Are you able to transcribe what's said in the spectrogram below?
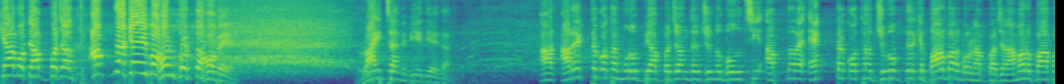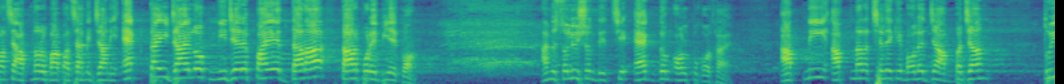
কেমতে আব্বাজান আপনাকেই বহন করতে হবে। রাইট টাইমে বিয়ে দিয়ে দেন। আর আরেকটা কথা মুরব্বী আব্বাজানদের জন্য বলছি, আপনারা একটা কথা যুবকদেরকে বারবার বলেন, আব্বাজান, আমারও বাপ আছে, আপনারও বাপ আছে, আমি জানি। একটাই ডায়লগ নিজের পায়ে দ্বারা তারপরে বিয়ে কর। আমি সলিউশন দিচ্ছি একদম অল্প কথায়। আপনি আপনার ছেলেকে বলেন যে আব্বাজান তুই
